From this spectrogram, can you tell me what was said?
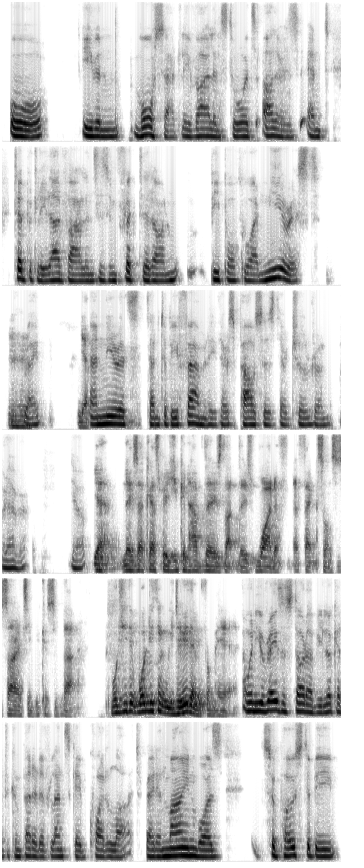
or even more sadly violence towards others and typically that violence is inflicted on people who are nearest mm-hmm. right yeah. And nearest tend to be family, their spouses, their children, whatever. Yeah. Yeah, exactly. I suppose you can have those like those wider effects on society because of that. What do you think? What do you think we do then from here? When you raise a startup, you look at the competitive landscape quite a lot, right? And mine was supposed to be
